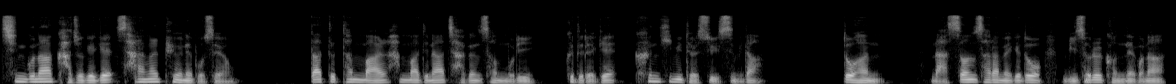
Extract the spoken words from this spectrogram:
친구나 가족에게 사랑을 표현해 보세요. 따뜻한 말 한마디나 작은 선물이 그들에게 큰 힘이 될 수 있습니다. 또한 낯선 사람에게도 미소를 건네거나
